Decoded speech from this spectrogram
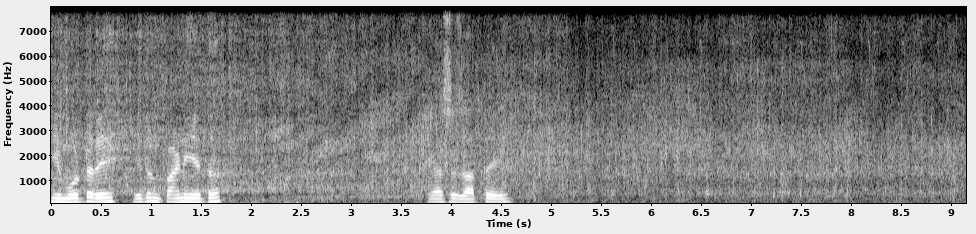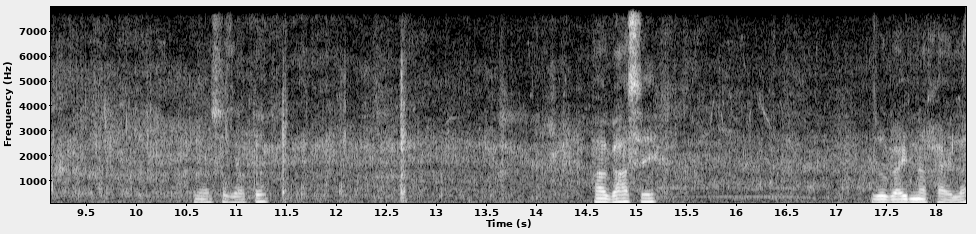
ही मोटर आहे इथून पाणी येतं. हे असं जातंय हे असं जातं हा घास आहे जो गाईंना खायला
